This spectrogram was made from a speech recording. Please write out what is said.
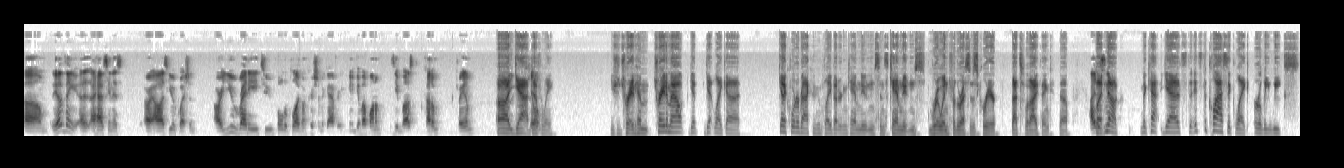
Um, the other thing uh, I have seen this. All right, I'll ask you a question. Are you ready to pull the plug on Christian McCaffrey? You gonna give up on him? Is he a bust? Cut him? Trade him? Uh, yeah, Kill him? You should trade him, trade him out, get get like a get a quarterback who can play better than Cam Newton, since Cam Newton's ruined for the rest of his career. That's what I think. No, I but just, no, McCa- Yeah, it's the it's the classic like early weeks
